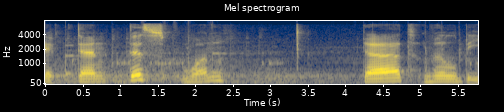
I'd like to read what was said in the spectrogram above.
Okay, then this one that will be.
